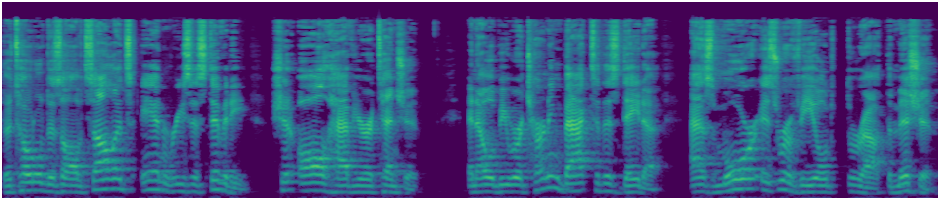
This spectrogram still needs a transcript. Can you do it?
the total dissolved solids, and resistivity should all have your attention. And I will be returning back to this data as more is revealed throughout the mission.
